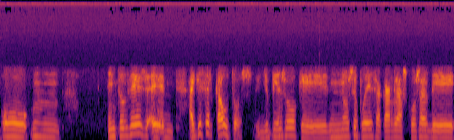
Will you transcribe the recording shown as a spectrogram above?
o mm, entonces eh, hay que ser cautos. Yo pienso que no se puede sacar las cosas de,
